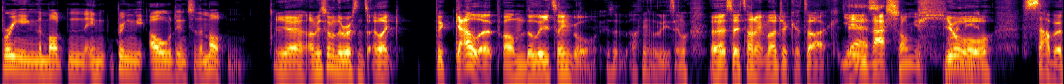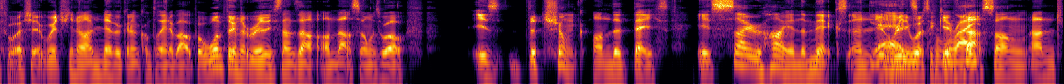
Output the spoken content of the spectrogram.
bringing the modern in, bringing the old into the modern. Yeah, I mean, some of the and- like the gallop on the lead single. Is it? I think the lead single, uh, "Satanic Magic Attack." Yeah, that song is pure brilliant. Sabbath worship, which you know I'm never going to complain about. But one thing that really stands out on that song as well is the chunk on the bass. It's so high in the mix, and Yeah, it really works to give that song and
